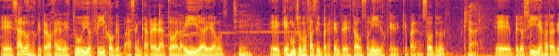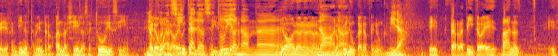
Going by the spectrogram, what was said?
eh, salvo los que trabajan en estudios fijos, que hacen carrera toda la vida, digamos, sí, eh, que es mucho más fácil para gente de Estados Unidos que, que para nosotros. claro. Eh, pero sí, es verdad que hay argentinos también trabajando allí en los estudios. Y, ¿Los pero conociste a los estudios? No, no, No, no, no, no, no, no fui nunca, no fui nunca. Mirá. Eh, te repito, es, va, no- es,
